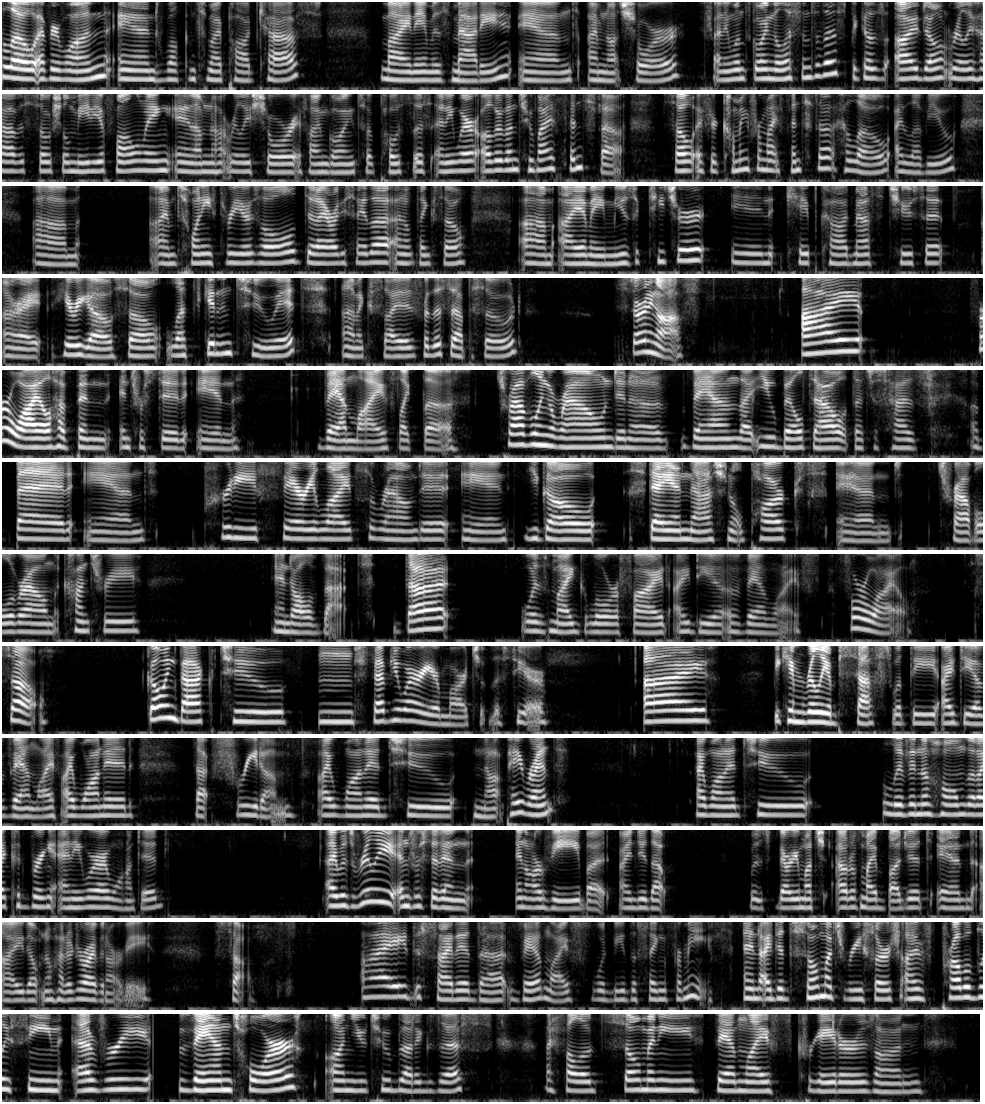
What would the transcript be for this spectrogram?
Hello, everyone, and welcome to my podcast. My name is Maddie, and I'm not sure if anyone's going to listen to this because I don't really have a social media following, and I'm not really sure if I'm going to post this anywhere other than to my Finsta. So if you're coming from my Finsta, hello, I love you. Um, I'm 23 years old. Did I already say that? I don't think so. Um, I am a music teacher in Cape Cod, Massachusetts. All right, here we go. So let's get into it. I'm excited for this episode. Starting off, I, for a while, have been interested in van life, like the traveling around in a van that you built out that just has a bed and pretty fairy lights around it, and you go stay in national parks and travel around the country and all of that. That was my glorified idea of van life for a while. So, going back to mm, February or March of this year, I became really obsessed with the idea of van life. I wanted that freedom. I wanted to not pay rent. I wanted to live in a home that I could bring anywhere I wanted. I was really interested in an RV, but I knew that was very much out of my budget and I don't know how to drive an RV. So, I decided that van life would be the thing for me. And I did so much research. I've probably seen every van tour on YouTube that exists. I followed so many van life creators on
